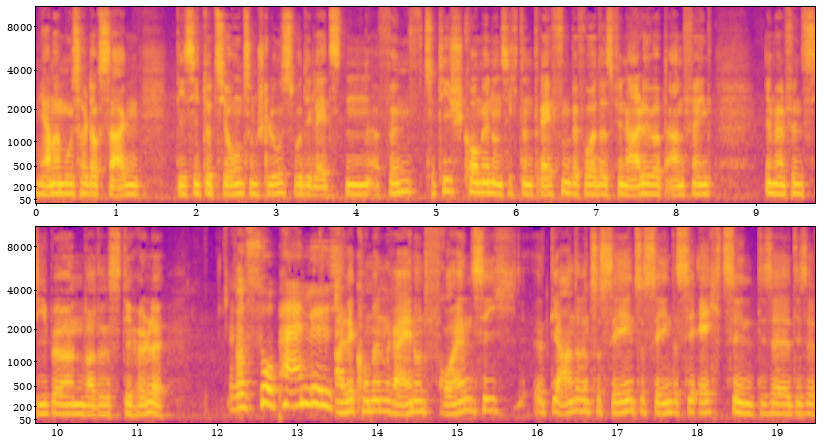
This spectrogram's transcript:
Ja, man muss halt auch sagen, die Situation zum Schluss, wo die letzten fünf zu Tisch kommen und sich dann treffen, bevor das Finale überhaupt anfängt. Ich meine, für den Seaburn war das die Hölle. Es war so peinlich. Alle kommen rein und freuen sich, die anderen zu sehen, zu sehen, dass sie echt sind, diese, diese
